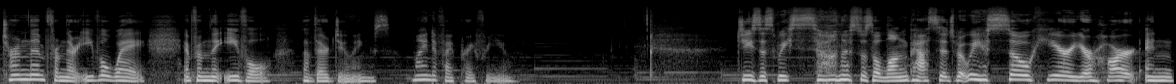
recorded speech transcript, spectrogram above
turned them from their evil way and from the evil of their doings. Mind if I pray for you? Jesus, we so, this was a long passage, but we so hear your heart and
